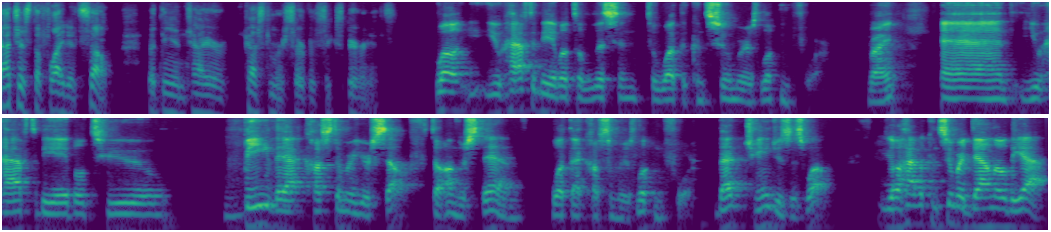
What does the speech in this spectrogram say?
Not just the flight itself, but the entire customer service experience. Well, you have to be able to listen to what the consumer is looking for, right? And you have to be able to be that customer yourself to understand what that customer is looking for. That changes as well. You'll have a consumer download the app,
